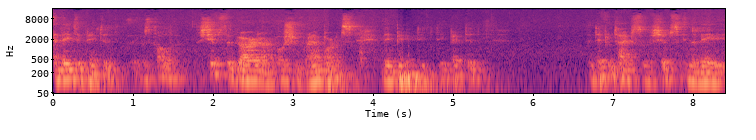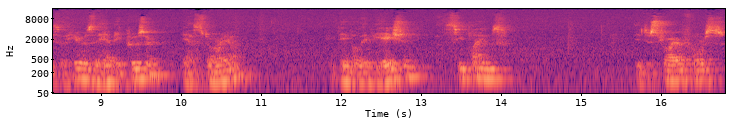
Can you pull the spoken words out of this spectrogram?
And they depicted, it was called Ships That Guard Our Ocean Ramparts. They depicted, the different types of ships in the Navy. So here's the heavy cruiser, the Astoria, naval aviation, seaplanes, the destroyer force.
